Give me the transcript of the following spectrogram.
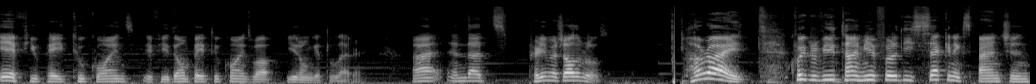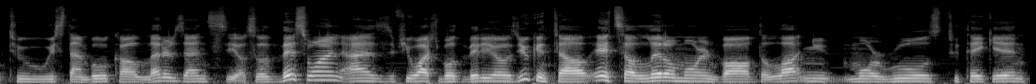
if you pay two coins. If you don't pay two coins, well, you don't get the letter. Alright, and that's pretty much all the rules. Alright, quick review time here for the second expansion to Istanbul called Letters and Seals. So this one, as if you watch both videos, you can tell it's a little more involved, a lot new, more rules to take in,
